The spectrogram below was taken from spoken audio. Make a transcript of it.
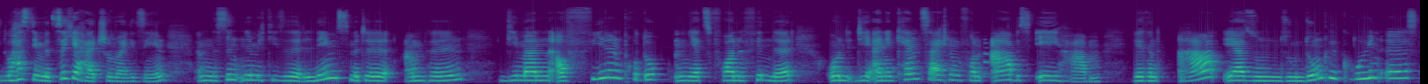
Du hast die mit Sicherheit schon mal gesehen. Ähm, das sind nämlich diese Lebensmittelampeln, die man auf vielen Produkten jetzt vorne findet und die eine Kennzeichnung von A bis E haben. Während A eher so ein, so ein dunkelgrün ist,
